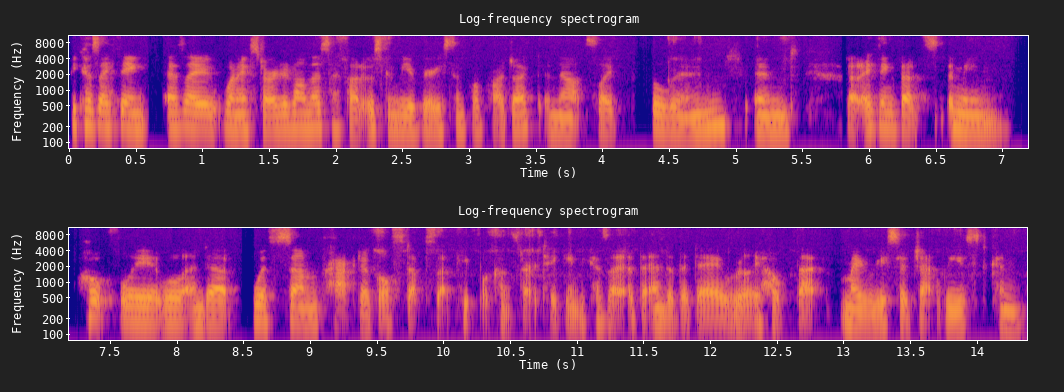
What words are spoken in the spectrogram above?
because I think as I when I started on this, I thought it was going to be a very simple project and now it's like ballooned. And but I think that's I mean, hopefully it will end up with some practical steps that people can start taking because at the end of the day, I really hope that my research at least can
